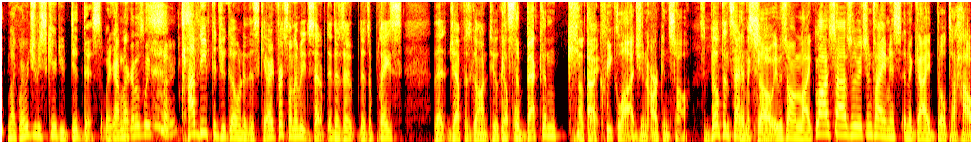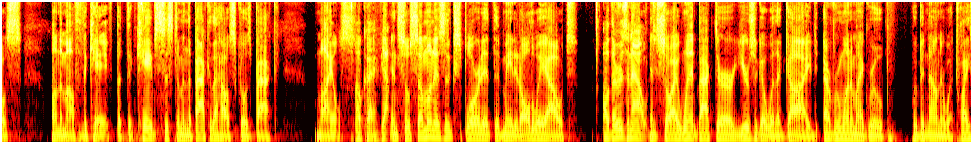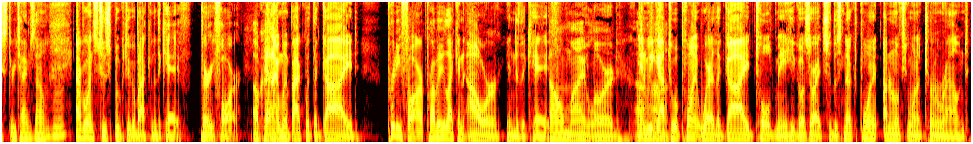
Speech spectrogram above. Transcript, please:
I'm like, why would you be scared? You did this. I'm like, I'm not going to sleep tonight. How deep did you go into this cave? All right, first of all, let me set up. There's a there's a place that Jeff has gone to. A couple. It's the Beckham K- Okay. uh, Creek Lodge in Arkansas. it's built inside and of a so cave. it was on like lifestyles of rich and famous and a guy built a house on the mouth of a cave but the cave system in the back of the house goes back miles okay. Yeah. and so someone has explored it they've made it all the way out oh, there is an out. and so i went back there years ago with a guide everyone in my group we've been down there what twice three times now everyone's too spooked to go back into the cave very far Okay. and i went back with the guide pretty far probably like an hour into the cave oh my lord. and we Uh-uh. got to a point where the guide told me, he goes, All right, so this next point, I don't know if you want to turn around.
